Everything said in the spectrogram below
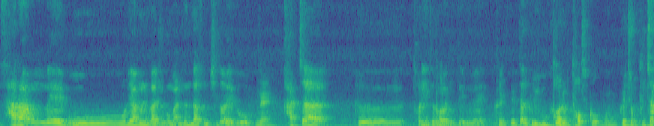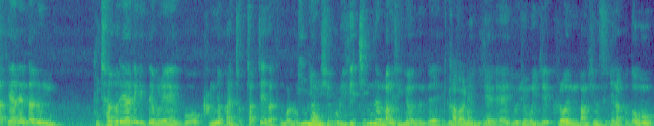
사람의 모량을 가지고 만든다 손 치더라도 네. 가짜 그 털이 들어가기 때문에 그 일단 그리고 그거를 덥, 덥고. 음. 그렇죠. 부착해야 된다는 부착을 해야 되기 때문에 뭐 강력한 접착제 같은 걸로 핀 형식으로 이게 찝는 방식이었는데 가발이, 요즘은 이제 예, 요즘은 이제 그런 방식은 쓰진 않고 너무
